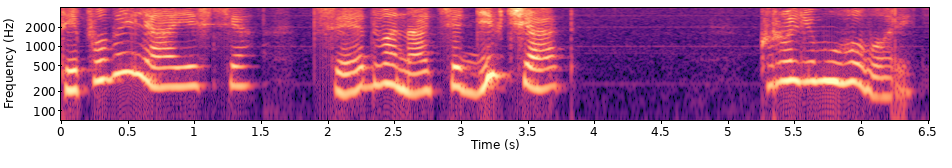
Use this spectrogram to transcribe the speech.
ти помиляєшся, це дванадцять дівчат. Король йому говорить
